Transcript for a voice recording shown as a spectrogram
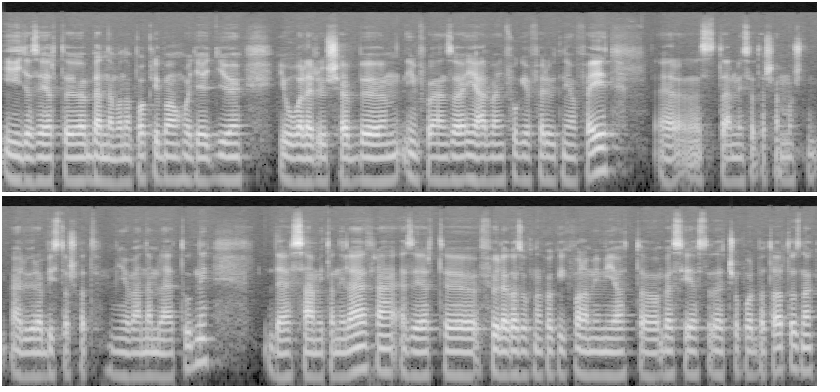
így azért benne van a pakliban, hogy egy jóval erősebb influenza járvány fogja felütni a fejét. Ez természetesen most előre biztosat nyilván nem lehet tudni, de számítani lehet rá, ezért főleg azoknak, akik valami miatt a veszélyeztetett csoportba tartoznak,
